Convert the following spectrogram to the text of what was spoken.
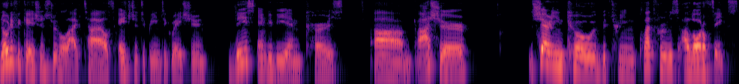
notifications through the live tiles, HTTP integration, this MVVM course, um, Azure, sharing code between platforms, a lot of things.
